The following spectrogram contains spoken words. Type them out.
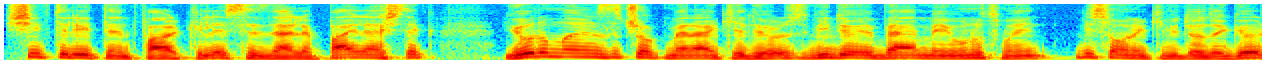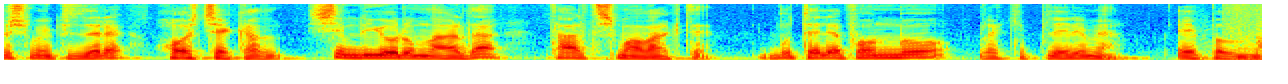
Shift Elite Net farkıyla sizlerle paylaştık. Yorumlarınızı çok merak ediyoruz. Videoyu beğenmeyi unutmayın. Bir sonraki videoda görüşmek üzere. Hoşçakalın. Şimdi yorumlarda tartışma vakti. Bu telefon mu, rakipleri mi? Apple mı?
